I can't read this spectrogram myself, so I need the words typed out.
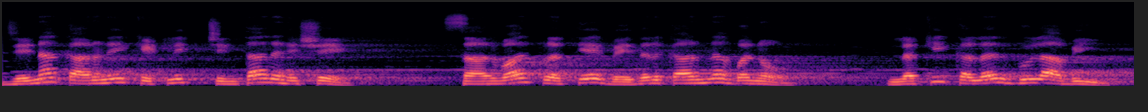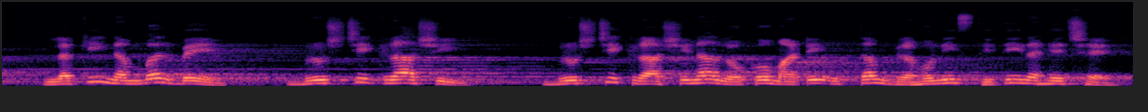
જેના કારણે કેટલીક ચિંતા રહેશે. સારવાર પ્રત્યે બેદરકાર ન બનો. લકી કલર ગુલાબી. લકી નંબર બે. વૃશ્ચિક રાશિ. વૃશ્ચિક રાશિના લોકો માટે ઉત્તમ ગ્રહોની સ્થિતિ રહે છે.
